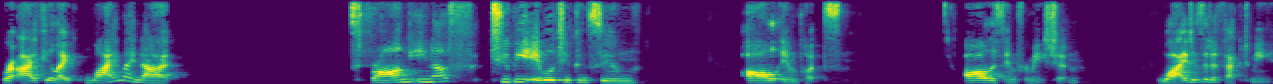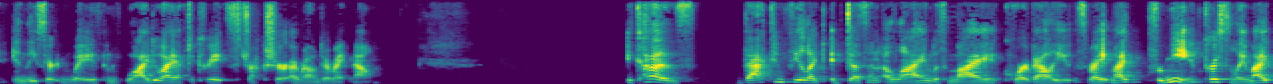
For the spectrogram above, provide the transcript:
where I feel like, why am I not strong enough to be able to consume all inputs, all this information? Why does it affect me in these certain ways? And why do I have to create structure around it right now? Because that can feel like it doesn't align with my core values right? My for me personally my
